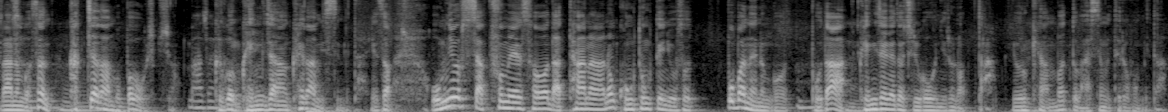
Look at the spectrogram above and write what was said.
라는 것은 각자가 한번 뽑아보십시오. 맞아요. 그건 굉장한 쾌감이 있습니다. 그래서 옴니버스 작품에서 나타나는 공통된 요소 뽑아내는 것보다 굉장히 더 즐거운 일은 없다. 이렇게 한번 또 말씀을 드려봅니다.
